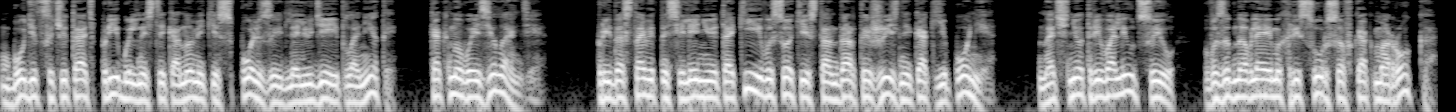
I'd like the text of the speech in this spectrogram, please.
будет сочетать прибыльность экономики с пользой для людей и планеты, как Новая Зеландия, предоставит населению такие высокие стандарты жизни, как Япония, начнет революцию возобновляемых ресурсов, как Марокко,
